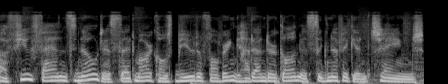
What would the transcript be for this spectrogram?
a few fans noticed that Markle's beautiful ring had undergone a significant change.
